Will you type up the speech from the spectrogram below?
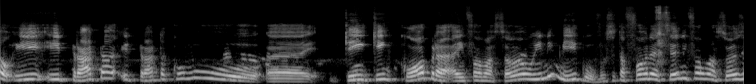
Não, e, e, trata e trata como é, quem, quem cobra a informação é o inimigo. Você está fornecendo informações.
